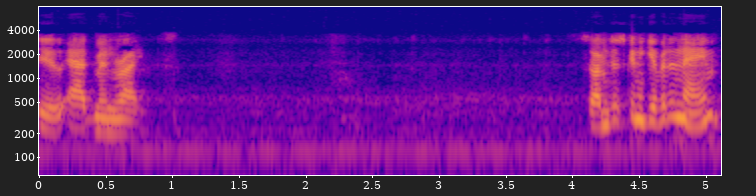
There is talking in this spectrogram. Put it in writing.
to admin rights. So I'm just going to give it a name,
